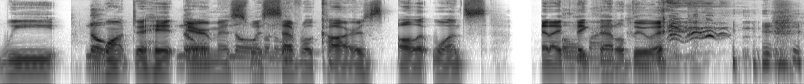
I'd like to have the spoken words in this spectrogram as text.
We No. want to hit No, Aramis no, with several cars all at once, and I Oh think that'll do it.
